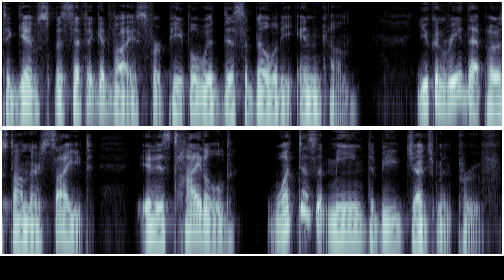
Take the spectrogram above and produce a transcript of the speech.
to give specific advice for people with disability income. You can read that post on their site. It is titled, What Does It Mean to Be Judgment Proof?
